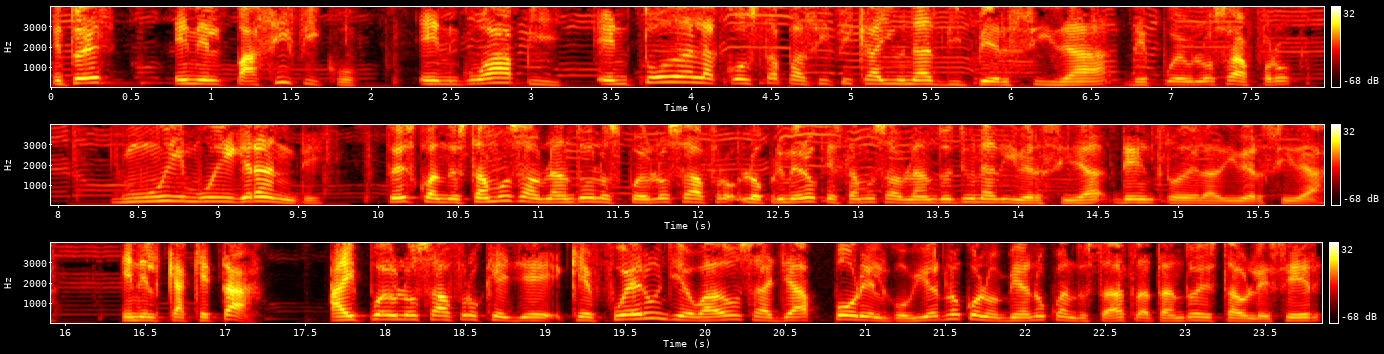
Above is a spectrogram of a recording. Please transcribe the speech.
Entonces, en el Pacífico, en Guapi, en toda la costa pacífica hay una diversidad de pueblos afro muy, muy grande. Entonces, cuando estamos hablando de los pueblos afro, lo primero que estamos hablando es de una diversidad dentro de la diversidad. En el Caquetá hay pueblos afro que, que fueron llevados allá por el gobierno colombiano cuando estaba tratando de establecer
